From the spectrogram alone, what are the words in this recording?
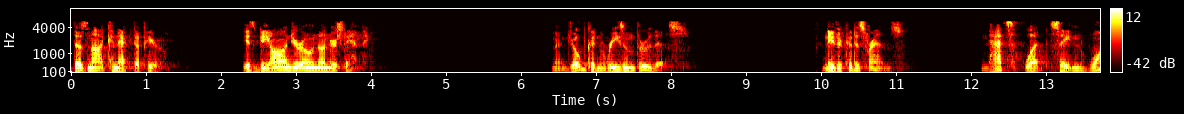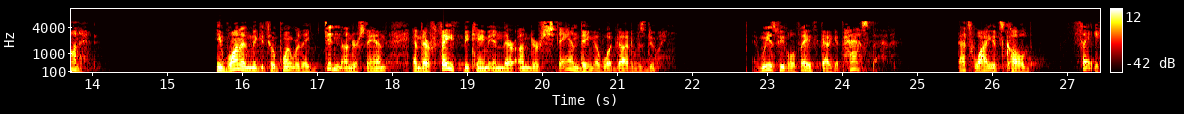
Does not connect up here. Is beyond your own understanding. Job couldn't reason through this. Neither could his friends. And that's what Satan wanted. He wanted them to get to a point where they didn't understand, and their faith became in their understanding of what God was doing. And we as people of faith got to get past that. That's why it's called faith.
